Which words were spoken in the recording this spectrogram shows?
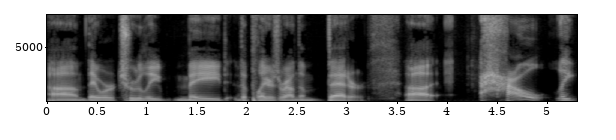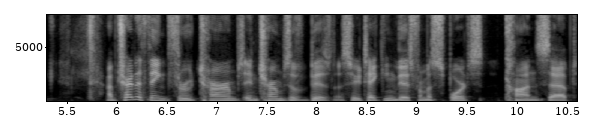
Um, they were truly made the players around them better. Uh, how like I'm trying to think through terms in terms of business. So you're taking this from a sports concept,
